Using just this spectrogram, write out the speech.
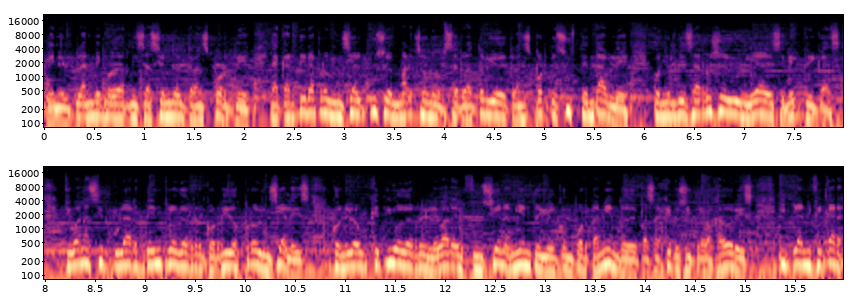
En el plan de modernización del transporte, la cartera provincial puso en marcha un observatorio de transporte sustentable con el desarrollo de unidades eléctricas que van a circular dentro de recorridos provinciales con el objetivo de relevar el funcionamiento y el comportamiento de pasajeros y trabajadores y planificar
